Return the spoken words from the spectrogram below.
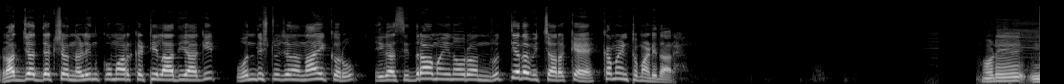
ರಾಜ್ಯಾಧ್ಯಕ್ಷ ನಳಿನ್ ಕುಮಾರ್ ಕಟೀಲ್ ಆದಿಯಾಗಿ ಒಂದಿಷ್ಟು ಜನ ನಾಯಕರು ಈಗ ಸಿದ್ದರಾಮಯ್ಯನವರ ನೃತ್ಯದ ವಿಚಾರಕ್ಕೆ ಕಮೆಂಟ್ ಮಾಡಿದ್ದಾರೆ. ನೋಡಿ, ಈ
